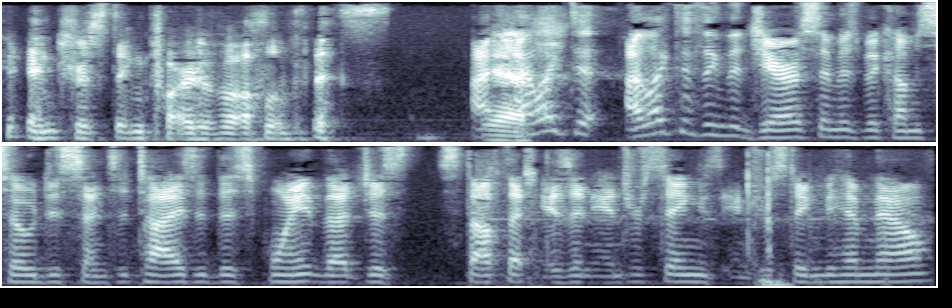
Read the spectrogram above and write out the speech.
interesting part of all of this. I, Yeah. I like to I like to think that Jerasim has become so desensitized at this point that just stuff that isn't interesting is interesting to him now.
